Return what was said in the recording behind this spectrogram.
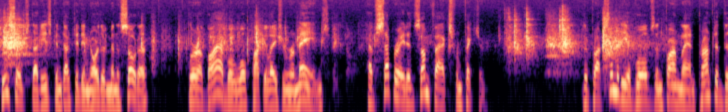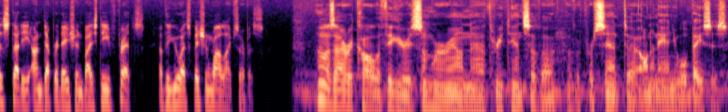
Research studies conducted in northern Minnesota, where a viable wolf population remains, have separated some facts from fiction. The proximity of wolves in farmland prompted this study on depredation by Steve Fritts of the U.S. Fish and Wildlife Service. Well, as I recall, the figure is somewhere around uh, three tenths of a, of a percent uh, on an annual basis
